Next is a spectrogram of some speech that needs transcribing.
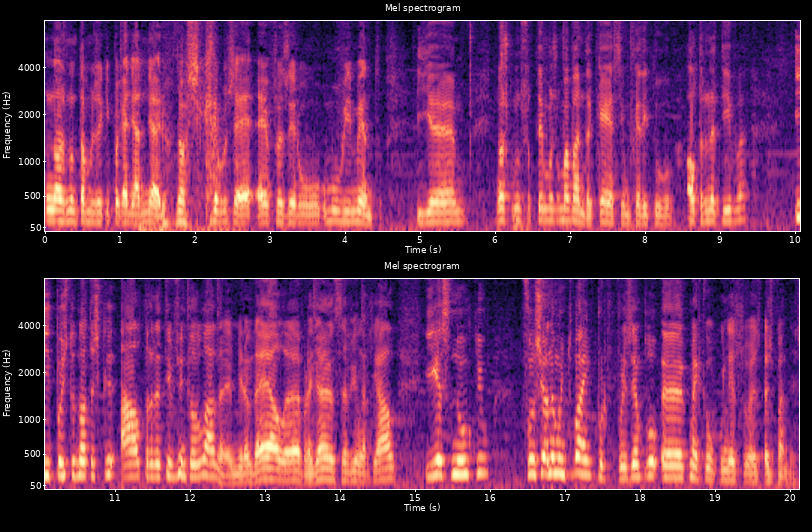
nós não estamos aqui para ganhar dinheiro, nós queremos é, é fazer o, o, movimento. E uh, nós como temos uma banda que é assim um bocadito alternativa, e depois tu notas que há alternativos em todo lado, né? Mirandela, Bragança, Vila Real, e esse núcleo funciona muito bem, porque, por exemplo, uh, como é que eu conheço as, as bandas?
